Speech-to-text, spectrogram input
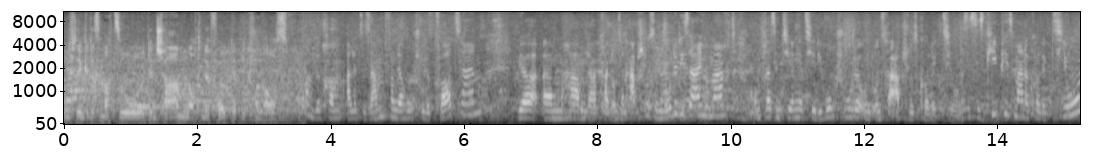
Und ich denke, das macht so den Charme und auch den Erfolg der Blickfang aus. Wir kommen alle zusammen von der Hochschule Pforzheim. Wir ähm, haben da gerade unseren Abschluss im Modedesign gemacht und präsentieren jetzt hier die Hochschule und unsere Abschlusskollektion. Das ist das Keypiece meiner Kollektion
